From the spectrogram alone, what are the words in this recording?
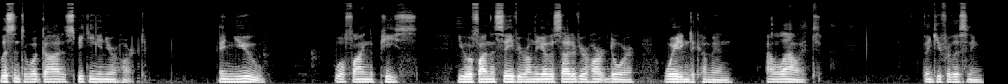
Listen to what God is speaking in your heart. And you will find the peace. You will find the Savior on the other side of your heart door waiting to come in. Allow it. Thank you for listening.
